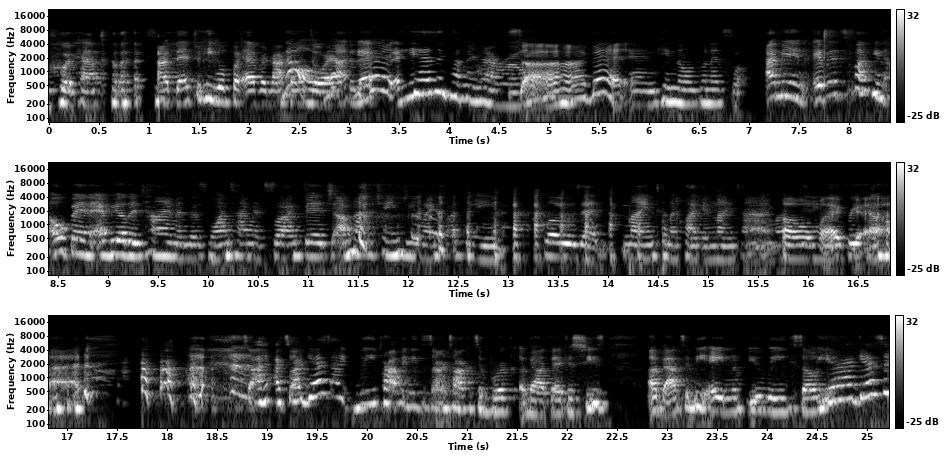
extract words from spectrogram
what happened. I bet you he will forever knock no, on the door yeah, after that. he, he hasn't come in our room. Uh-huh, I bet. and he knows when it's. lo- I mean, if it's fucking open every other time, and this one time it's locked, bitch, I'm not changing my fucking clothes at nine, ten o'clock at nighttime. I'm Oh my god. so, I, so I guess I, we probably need to start talking to Brooke about that because she's about to be eight in a few weeks. So yeah, I guess it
